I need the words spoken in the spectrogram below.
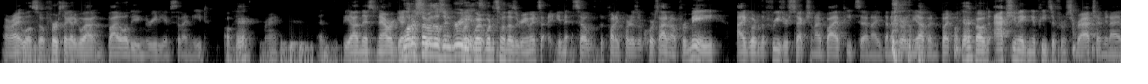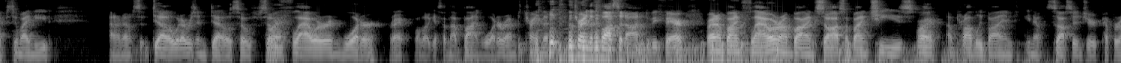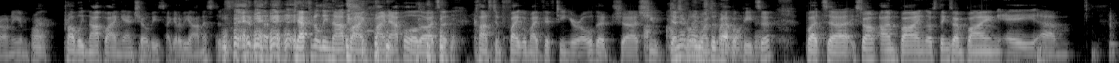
All right. Well, so first I got to go out and buy all the ingredients that I need. Okay. Right. And beyond this, now we're getting. What are some of those ingredients? what, what are some of those ingredients? Uh, you know, so the funny part is, of course, I don't know. For me, I go to the freezer section, I buy a pizza, and I then I throw it in the oven. But Okay. if I was actually making a pizza from scratch, I mean, I assume I need, I don't know, so dough, whatever's in dough. So so Right. flour and water, right? Although I guess I'm not buying water. I'm turning the turning the faucet on. To be fair, right? I'm buying flour. I'm buying sauce. I'm buying cheese. Right. I'm probably buying you know sausage or pepperoni. I'm Right. probably not buying anchovies. I got to be honest. It's definitely not buying pineapple, although it's a constant fight with my 15 year old that uh, she I desperately wants understood that pineapple pizza. But uh, so I'm, I'm buying those things. I'm buying a um,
